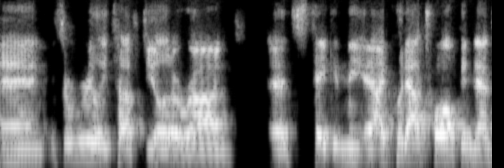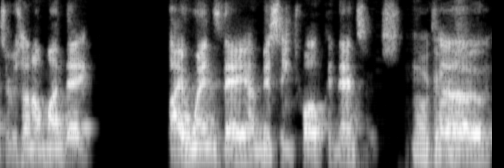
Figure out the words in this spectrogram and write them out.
and it's a really tough deal to run. It's taken me. I put out 12 condensers on a Monday. By Wednesday, I'm missing 12 condensers. Oh gosh. So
